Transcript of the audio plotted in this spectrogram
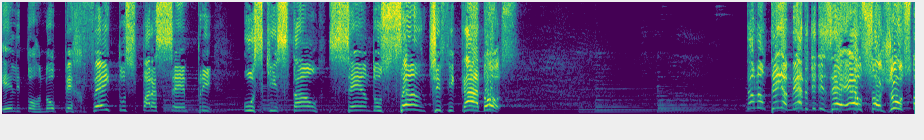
Ele tornou perfeitos para sempre os que estão sendo santificados. Então não tenha medo de dizer eu sou justo.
